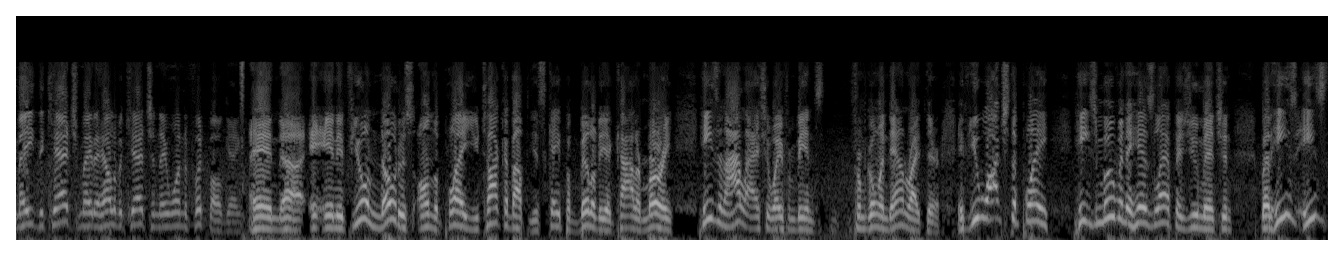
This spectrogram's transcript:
made the catch, made a hell of a catch, and they won the football game. And uh, and if you'll notice on the play, you talk about the escapability of Kyler Murray. He's an eyelash away from being from going down right there. If you watch the play, he's moving to his left, as you mentioned, but he's he's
